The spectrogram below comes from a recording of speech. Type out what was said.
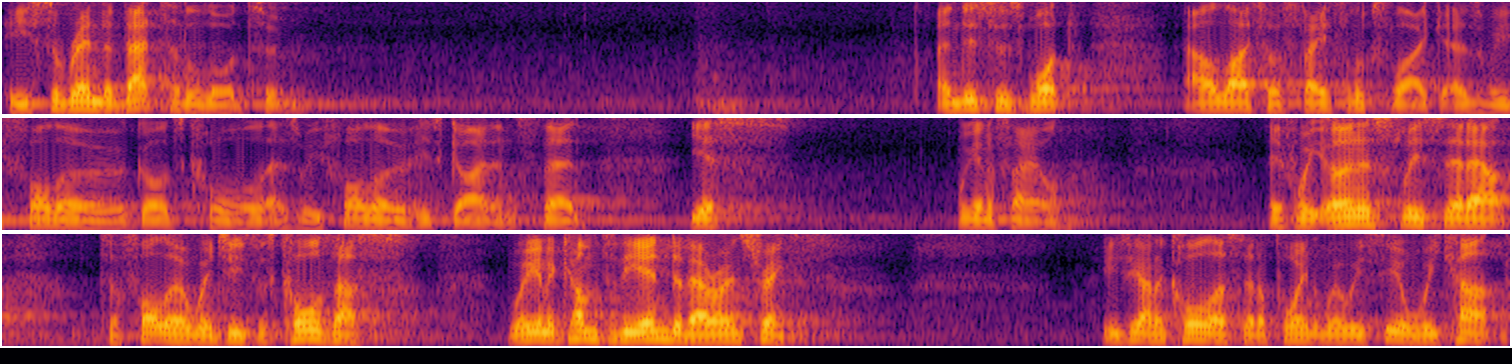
he surrendered that to the Lord too. And this is what our life of faith looks like as we follow God's call, as we follow his guidance. That, yes, we're going to fail. If we earnestly set out to follow where Jesus calls us, we're going to come to the end of our own strength. He's going to call us at a point where we feel we can't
